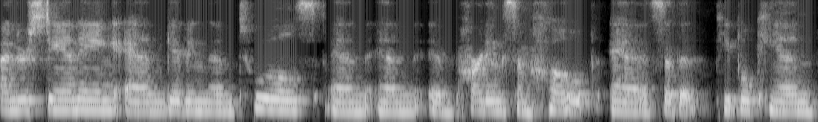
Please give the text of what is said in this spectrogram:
understanding and giving them tools and and imparting some hope and so that people can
